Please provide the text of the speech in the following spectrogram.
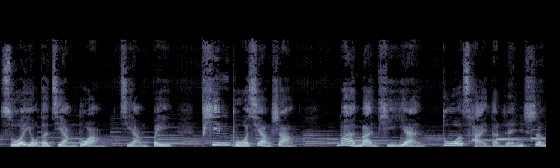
所有的奖状、奖杯，拼搏向上，慢慢体验多彩的人生。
